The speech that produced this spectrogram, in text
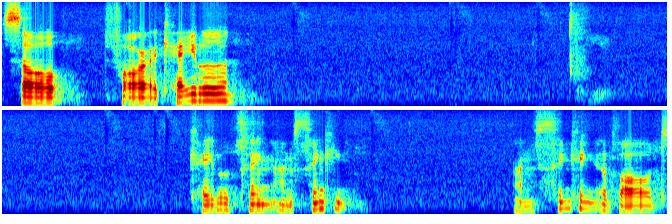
So for a cable, cable thing, I'm thinking, I'm thinking about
